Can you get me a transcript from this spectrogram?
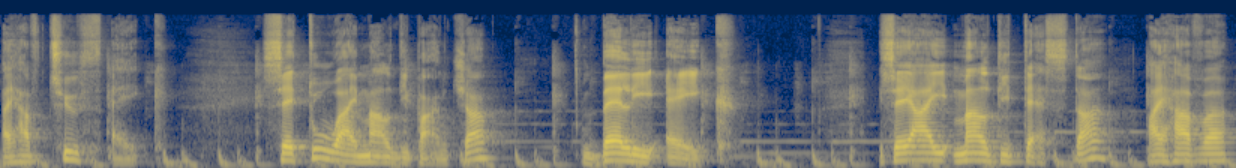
I have toothache. Se tu hai mal di pancia, belly ache. Se hai mal di testa, I have a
